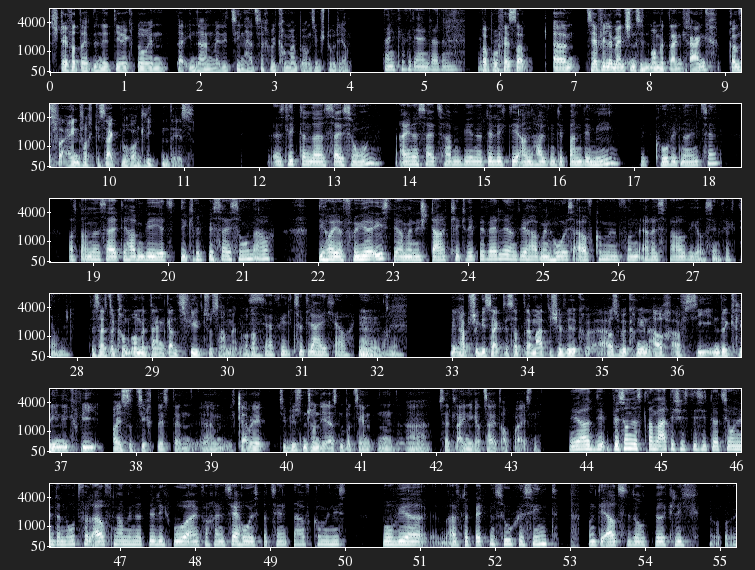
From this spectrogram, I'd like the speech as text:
stellvertretende Direktorin der Inneren Medizin. Herzlich willkommen bei uns im Studio. Danke für die Einladung. Frau Professor, ähm, sehr viele Menschen sind momentan krank. Ganz vereinfacht gesagt, woran liegt denn das? Es liegt an der Saison. Einerseits haben wir natürlich die anhaltende Pandemie mit Covid-19. Auf der anderen Seite haben wir jetzt die Grippesaison auch, die heuer früher ist. Wir haben eine starke Grippewelle und wir haben ein hohes Aufkommen von RSV-Virusinfektionen. Das heißt, da kommt momentan ganz viel zusammen, oder? Sehr viel zugleich auch. Ja, Mhm. Ich habe schon gesagt, es hat dramatische Wirk Auswirkungen auch auf Sie in der Klinik. Wie äußert sich das denn? Ähm, ich glaube, Sie müssen schon die ersten Patienten äh, seit einiger Zeit abweisen. Ja, die, besonders dramatisch ist die Situation in der Notfallaufnahme natürlich, wo einfach ein sehr hohes Patientenaufkommen ist, wo wir auf der Bettensuche sind und die Ärzte dort wirklich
